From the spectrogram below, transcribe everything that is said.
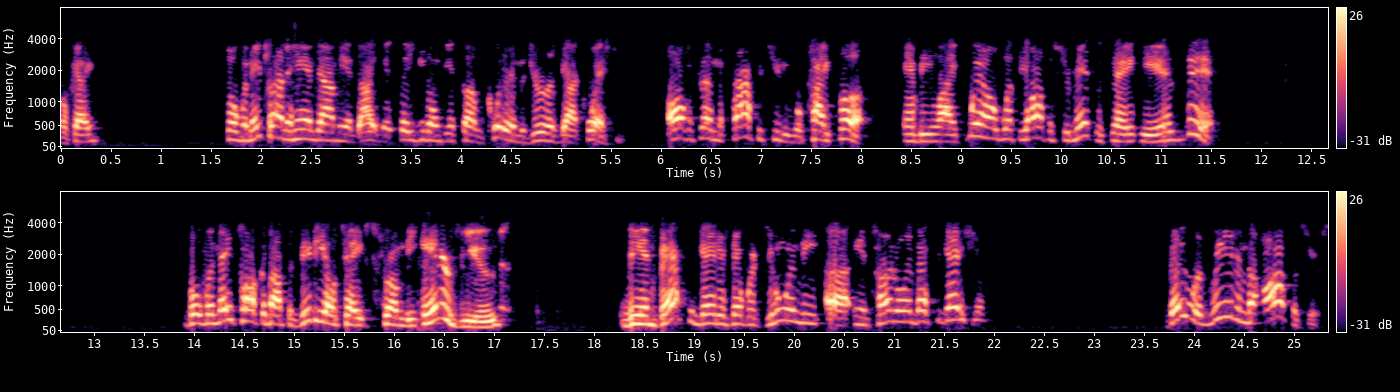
Okay? So when they're trying to hand down the indictment, say you don't get something clear and the jurors got questions, all of a sudden the prosecutor will pipe up and be like, well, what the officer meant to say is this. But when they talk about the videotapes from the interviews, the investigators that were doing the uh, internal investigation, they were leading the officers.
